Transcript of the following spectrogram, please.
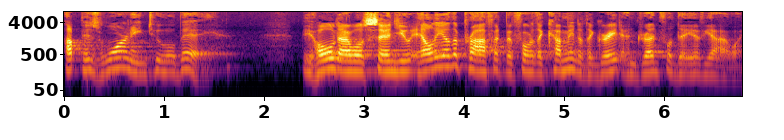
up his warning to obey. Behold, I will send you EliYah the prophet before the coming of the great and dreadful day of Yahweh.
